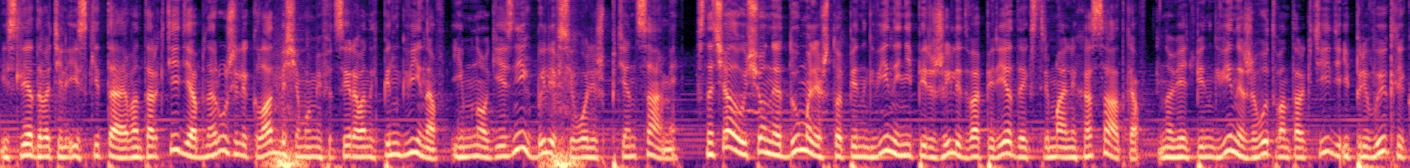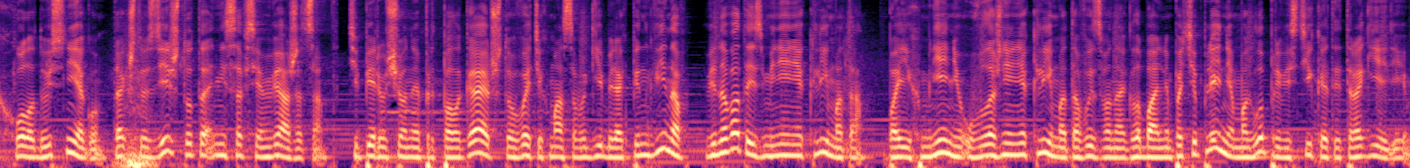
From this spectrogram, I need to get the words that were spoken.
Исследователи из Китая в Антарктиде обнаружили кладбище мумифицированных пингвинов, и многие из них были всего лишь птенцами. Сначала ученые думали, что пингвины не пережили два периода экстремальных осадков, но ведь пингвины живут в Антарктиде и привыкли к холоду и снегу, так что здесь что-то не совсем вяжется. Теперь ученые предполагают, что в этих массовых гибелях пингвинов виновато изменение климата, по их мнению, увлажнение климата, вызванное глобальным потеплением, могло привести к этой трагедии.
